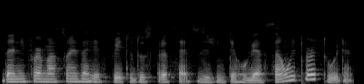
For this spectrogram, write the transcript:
dando informações a respeito dos processos de interrogação e tortura.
